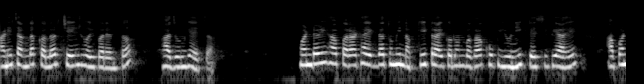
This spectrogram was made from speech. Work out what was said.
आणि चांगला कलर चेंज होईपर्यंत भाजून घ्यायचा. मंडळी हा पराठा एकदा तुम्ही नक्की ट्राय करून बघा. खूप युनिक रेसिपी आहे. आपण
